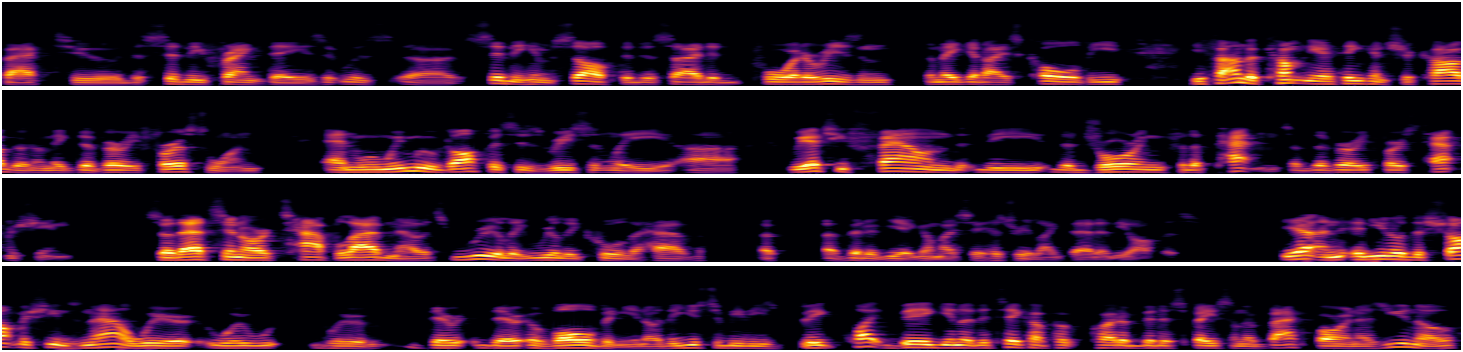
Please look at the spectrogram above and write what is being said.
back to the Sidney Frank days. It was uh, Sidney himself that decided, for whatever reason, to make it ice cold. He he found a company, I think, in Chicago to make the very first one. And when we moved offices recently, uh, we actually found the the drawing for the patent of the very first tap machine. So that's in our tap lab now. It's really, really cool to have a, a bit of Jägermeister history like that in the office. Yeah, and, and you know the shot machines now we're we're we're they're they're evolving. You know they used to be these big, quite big. You know they take up quite a bit of space on a back bar, and as you know,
